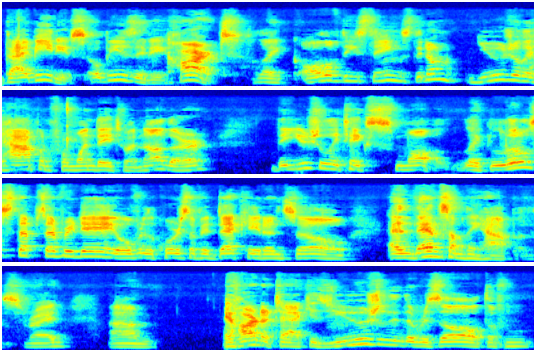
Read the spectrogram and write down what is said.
diabetes, obesity, heart, like all of these things, they don't usually happen from one day to another. They usually take small, like little steps every day over the course of a decade and so, and then something happens, right? Um, a heart attack is usually the result of m-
